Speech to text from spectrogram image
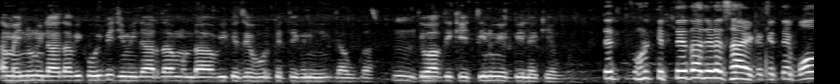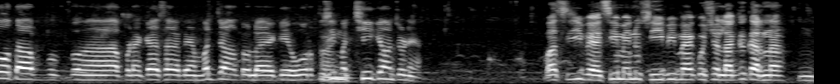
ਤਾਂ ਮੈਨੂੰ ਨਹੀਂ ਲੱਗਦਾ ਵੀ ਕੋਈ ਵੀ ਜ਼ਿਮੀਂਦਾਰ ਦਾ ਮੁੰਡਾ ਵੀ ਕਿਸੇ ਹੋਰ ਕਿੱਤੇ ਨਹੀਂ ਜਾਊਗਾ। ਤੇ ਉਹ ਆਪਦੀ ਖੇਤੀ ਨੂੰ ਹੀ ਅੱਗੇ ਲੈ ਕੇ ਆਊਗਾ। ਤੇ ਹੁਣ ਕਿੱਤੇ ਦਾ ਜਿਹੜੇ ਸਹਾਇਕ ਕਿੱਤੇ ਬਹੁਤ ਆ ਆਪਣਾ ਕਹਿ ਸਕਦੇ ਆ ਮੱਝਾਂ ਤੋਂ ਲੈ ਕੇ ਹੋਰ ਤੁਸੀਂ ਮੱਛੀ ਕਿਉਂ ਚੁਣਿਆ? ਬਸ ਜੀ ਵੈਸੇ ਹੀ ਮੈਨੂੰ ਸੀ ਵੀ ਮੈਂ ਕੁਝ ਅਲੱਗ ਕਰਨਾ। ਹੂੰ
